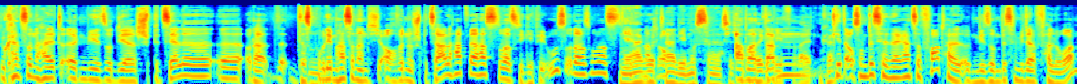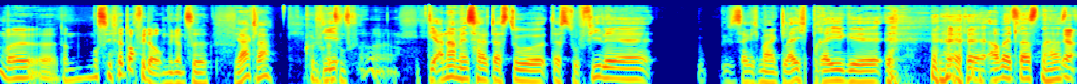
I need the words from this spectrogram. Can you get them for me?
Du kannst dann halt irgendwie so dir spezielle, äh, oder das Mhm. Problem hast du dann natürlich auch, wenn du Spezialhardware hast, sowas wie GPUs oder sowas. Ja, gut, auch. klar, die musst du natürlich Aber auch dann verwalten können. geht auch so ein bisschen der ganze Vorteil irgendwie so ein bisschen wieder verloren, weil äh, dann muss ich ja doch wieder um die ganze Ja, klar. Äh, Die Annahme ist halt, dass du, dass du viele, sag ich mal, gleichbreiige Arbeitslasten hast, Ja.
